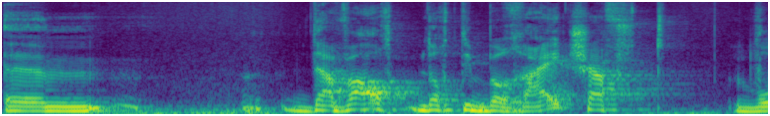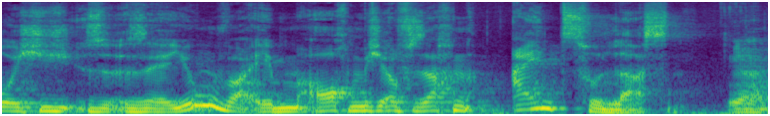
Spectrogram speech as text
ähm, da war auch noch die Bereitschaft, wo ich sehr jung war, eben auch mich auf Sachen einzulassen. Ja.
